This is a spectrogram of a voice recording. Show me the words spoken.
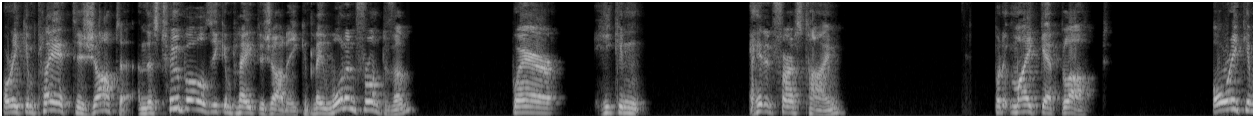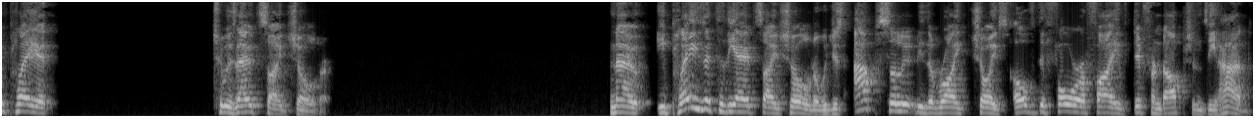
Or he can play it to Jota. And there's two balls he can play to Jota. He can play one in front of him where he can hit it first time but it might get blocked. Or he can play it to his outside shoulder. Now, he plays it to the outside shoulder, which is absolutely the right choice of the four or five different options he had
